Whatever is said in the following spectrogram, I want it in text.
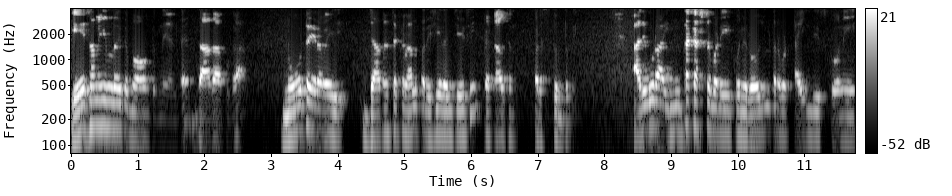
ఏ సమయంలో అయితే బాగుంటుంది అంటే దాదాపుగా నూట ఇరవై జాతక చక్రాలు పరిశీలన చేసి పెట్టాల్సిన పరిస్థితి ఉంటుంది. అది కూడా ఇంత కష్టపడి కొన్ని రోజుల తర్వాత టైం తీసుకొని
